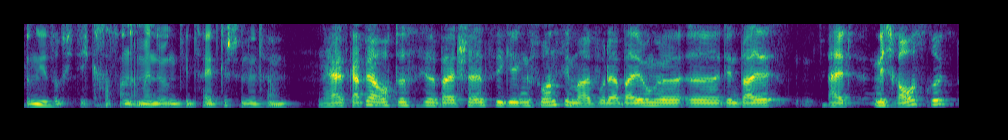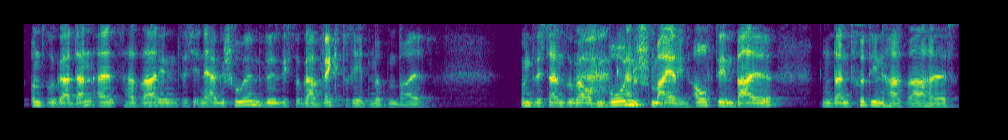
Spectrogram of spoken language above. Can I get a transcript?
irgendwie so richtig krass an am Ende irgendwie Zeit gestündet haben. Naja, es gab ja auch das hier bei Chelsea gegen Swansea mal, wo der Balljunge äh, den Ball halt nicht rausrückt und sogar dann, als Hazard den sich energisch holen will, sich sogar wegdreht mit dem Ball. Und sich dann sogar ah, auf den Boden krass, schmeißt okay. auf den Ball. Und dann tritt ihn Hazard halt.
